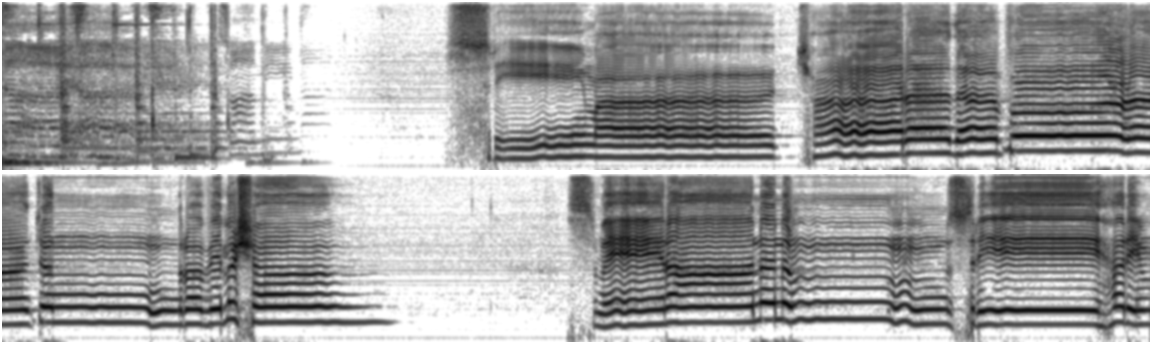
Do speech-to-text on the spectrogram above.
નારાયણ સ્વામી શ્રીમારદ પૂર્ણ ચંદ્ર વિલષા સ્મેરાનનમ શ્રી હરિમ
